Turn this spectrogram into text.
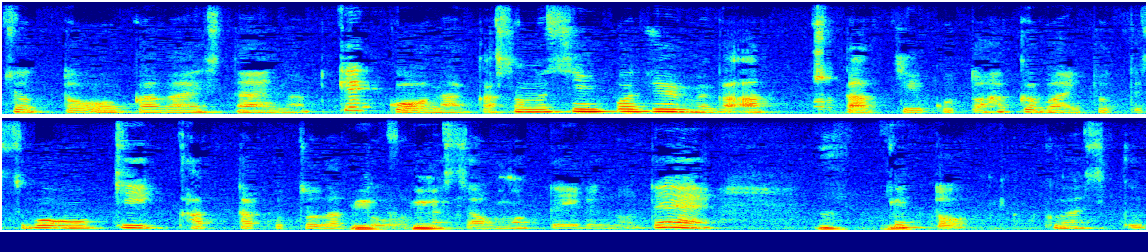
ちょっとお伺いしたいなと。結構なんかそのシンポジウムがあったっていうこと、白馬にとってすごい大きかったことだとうんうん私は思っているので、うんちょっと詳しく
